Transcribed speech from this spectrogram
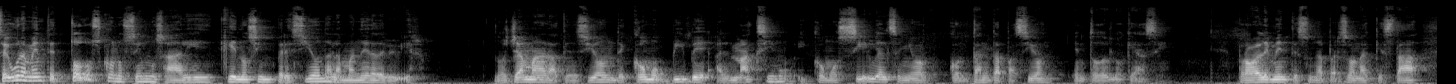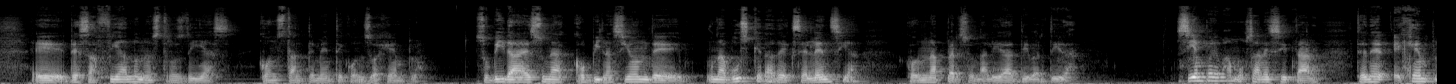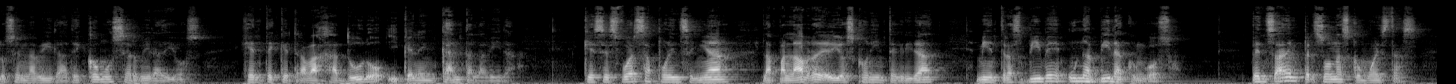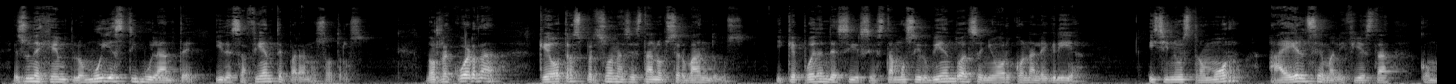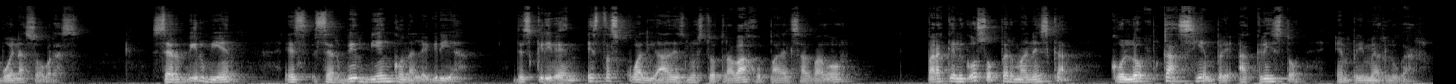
Seguramente todos conocemos a alguien que nos impresiona la manera de vivir. Nos llama la atención de cómo vive al máximo y cómo sirve al Señor con tanta pasión en todo lo que hace. Probablemente es una persona que está eh, desafiando nuestros días constantemente con su ejemplo. Su vida es una combinación de una búsqueda de excelencia con una personalidad divertida. Siempre vamos a necesitar tener ejemplos en la vida de cómo servir a Dios. Gente que trabaja duro y que le encanta la vida. Que se esfuerza por enseñar la palabra de Dios con integridad mientras vive una vida con gozo. Pensar en personas como estas es un ejemplo muy estimulante y desafiante para nosotros. Nos recuerda que otras personas están observándonos y que pueden decir si estamos sirviendo al Señor con alegría y si nuestro amor a Él se manifiesta con buenas obras. Servir bien es servir bien con alegría. ¿Describen estas cualidades nuestro trabajo para el Salvador? Para que el gozo permanezca, coloca siempre a Cristo en primer lugar.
